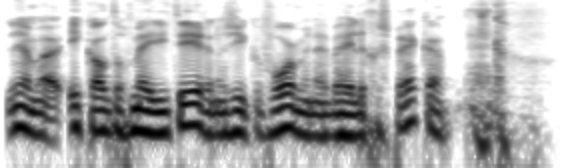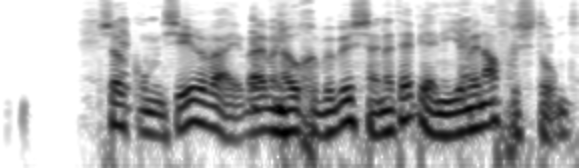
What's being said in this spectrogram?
Ja, maar ik kan toch mediteren? Dan zie ik er voor me en hebben hele gesprekken. Zo communiceren wij. Wij hebben een hoger bewustzijn. Dat heb jij niet. Je bent afgestompt.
